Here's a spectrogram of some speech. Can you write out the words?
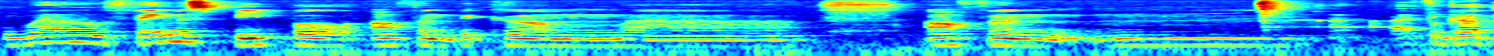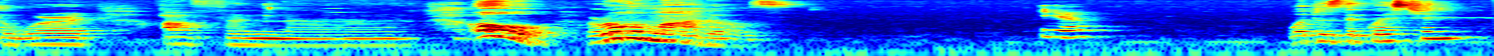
Well, famous people often become, uh, often, mm, I, I forgot the word, often, uh, oh, role models. Yeah. What was the question?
